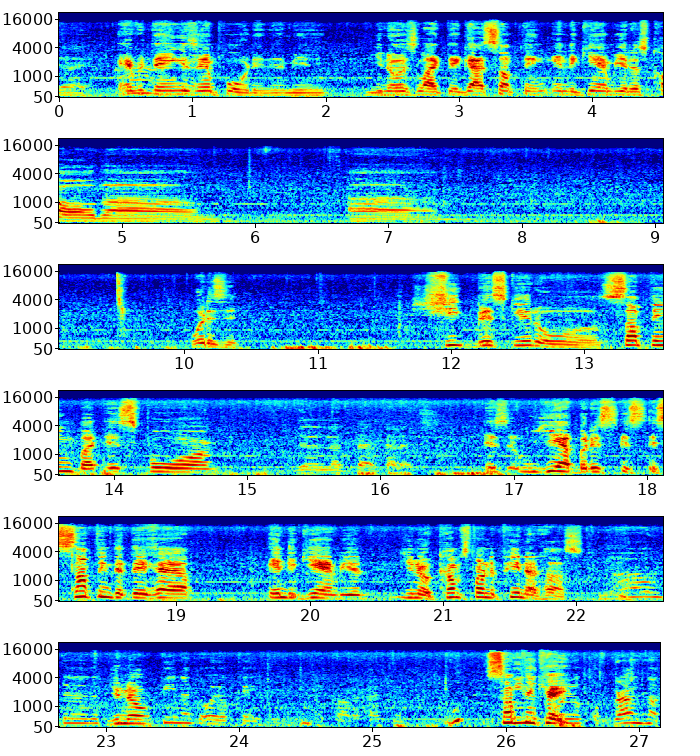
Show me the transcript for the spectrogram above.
Yeah. yeah. Everything is imported. I mean, you know, it's like they got something in the Gambia that's called. Um, um, what is it? Sheep biscuit or something, but it's for pe- pellets. It's yeah, but it's it's, it's something that they have in the Gambia. You know, it comes from the peanut husk. Oh, the, the You know- peanut oil cake. I call it, I think. Something peanut cake. oil of groundnut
